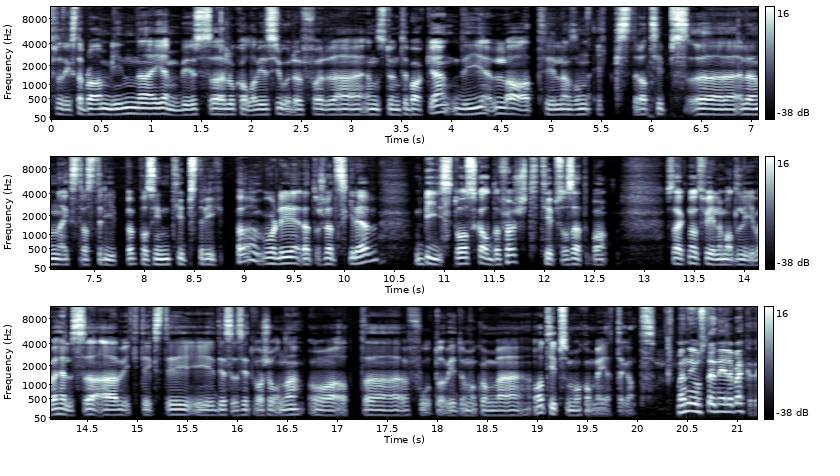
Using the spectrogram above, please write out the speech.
Fredrikstad Blad, min eh, hjembys eh, lokalavis, gjorde for eh, en stund tilbake. De la til en sånn ekstra tips, eller en ekstra stripe på sin tipsstripe, hvor de rett og slett skrev 'bistå skadde først, tips oss etterpå'. Så det er ikke noe tvil om at liv og helse er viktigst i, i disse situasjonene, og at uh, foto og video må komme, og tips må komme i etterkant. Men Jostein Illebekk,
